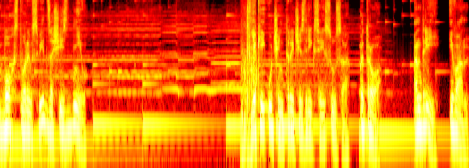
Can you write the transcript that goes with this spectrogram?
Бог створив світ за шість днів. Який учень тричі зрікся Ісуса? Петро, Андрій, Іван.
